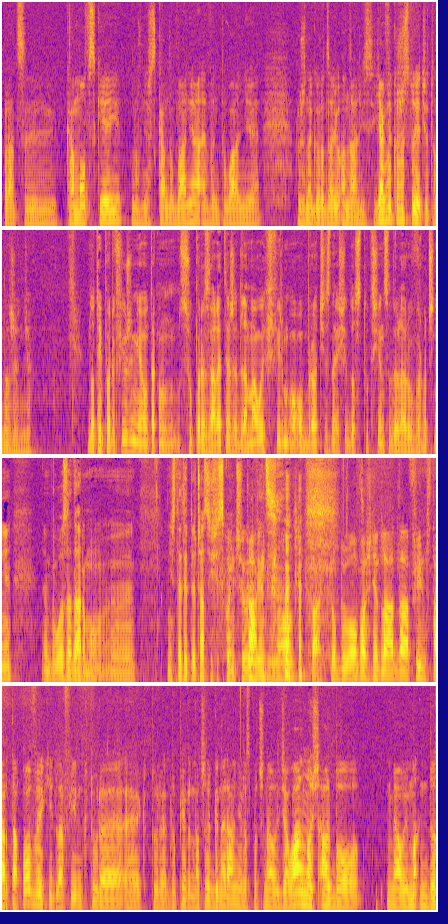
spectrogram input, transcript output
pracy kamowskiej, również skanowania, ewentualnie różnego rodzaju analiz. Jak wykorzystujecie to narzędzie? Do tej pory Fusion miał taką super zaletę, że dla małych firm o obrocie, zdaje się, do 100 tysięcy dolarów rocznie e, było za darmo. E, Niestety te czasy się skończyły, Tak, więc no, tak, to było właśnie dla, dla firm startupowych i dla firm, które, e, które dopiero, znaczy generalnie rozpoczynały działalność albo miały do,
